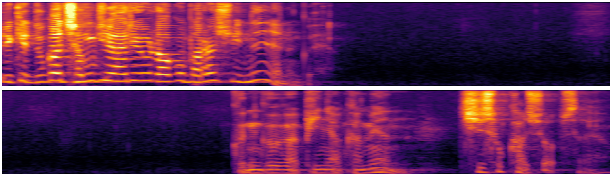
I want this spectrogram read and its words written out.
이렇게 누가 정지하려고 말할 수 있느냐는 거예요. 근거가 빈약하면 지속할 수 없어요.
